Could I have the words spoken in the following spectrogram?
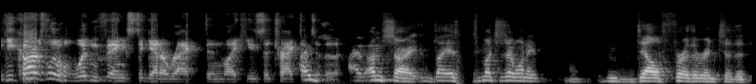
he carves little wooden things to get erect, and like he's attracted I, to the. I, I'm sorry. Like, as much as I want to delve further into the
